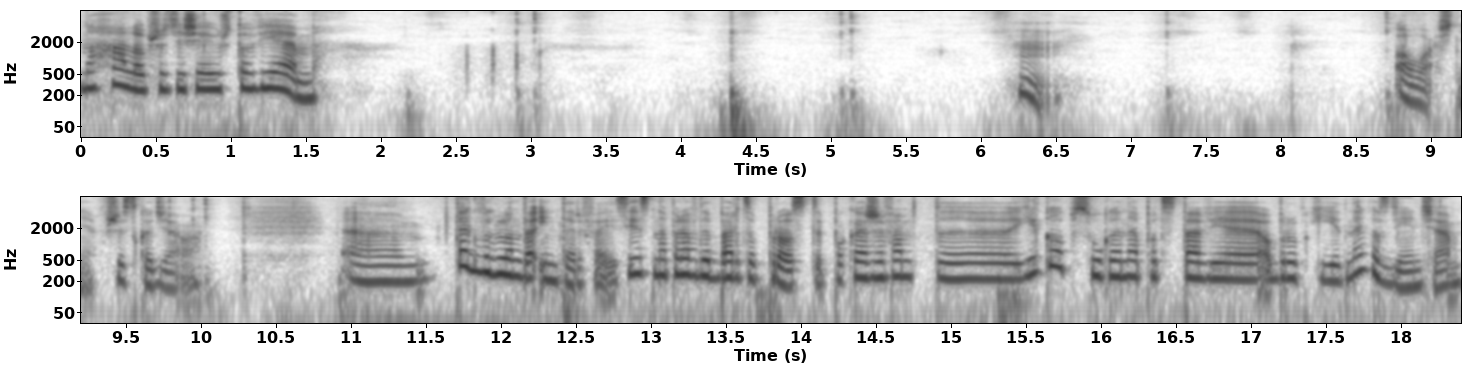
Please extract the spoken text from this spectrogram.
No halo, przecież ja już to wiem. Hmm. O właśnie, wszystko działa. Um, tak wygląda interfejs. Jest naprawdę bardzo prosty. Pokażę Wam e, jego obsługę na podstawie obróbki jednego zdjęcia.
